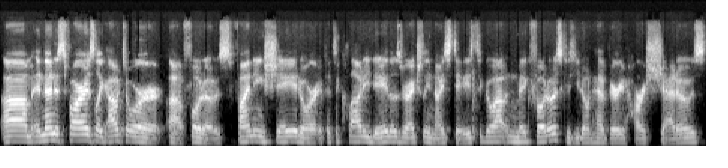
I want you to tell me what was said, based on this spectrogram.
Um, and then as far as like outdoor uh, photos, finding shade or if it's a cloudy day, those are actually nice days to go out and make photos because you don't have very harsh shadows.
